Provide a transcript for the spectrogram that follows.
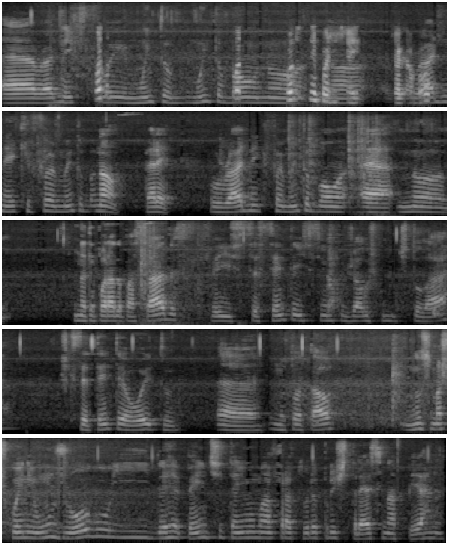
É, Rodney foi muito, muito bom no. Quanto tempo a gente Rodney que foi muito bom. Não, pera aí. O Rodney, que foi muito bom é, no, na temporada passada, fez 65 jogos como titular, acho que 78 é, no total. Não se machucou em nenhum jogo e de repente tem uma fratura por estresse na perna.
